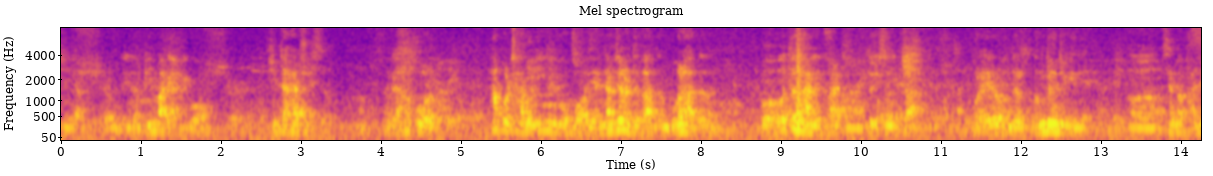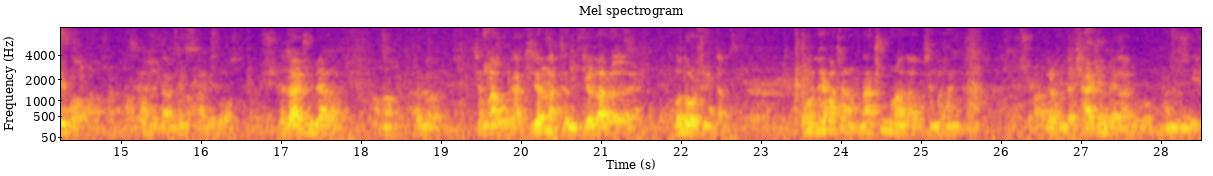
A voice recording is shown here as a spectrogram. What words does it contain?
진짜 여러분들 이건 빈말이 아니고 진짜 할 수 있어. 어, 우리 한골 한골 차로 이기고 뭐 연장전을 들어가든 뭘 하든 뭐 어떤 상황이 일어날 수도 있으니까 우리 여러분들 긍정적인 어, 생각 가지고 할 수 있다는 생각 가지고 더 잘 준비하자. 어, 그러면 정말 우리가 기적 같은 결과를 얻어올 수 있다. 오늘 해봤잖아. 난 충분하다고 생각하니까 여러분들 잘 준비해가지고 경기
